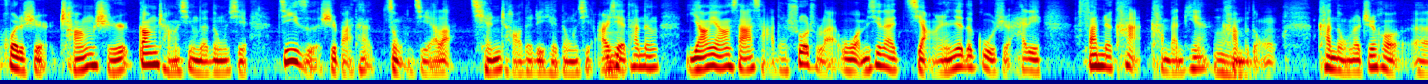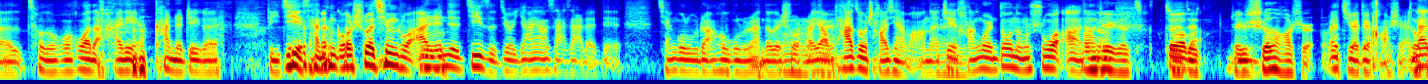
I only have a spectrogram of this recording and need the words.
或者是常识纲常性的东西，箕子是把它总结了前朝的这些东西，而且他能洋洋洒洒的说出来。我们现在讲人家的故事，还得翻着看看半天，看不懂。看懂了之后，呃，凑凑合合的，还得看着这个笔记才能够说清楚啊。人家箕子就洋洋洒洒的，这前轱辘转、后轱辘转都给说出来。嗯要不他做朝鲜王呢，哎这韩国人都能说啊，都啊，能这个胳膊，这个舌头好使，呃，绝对好使。那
